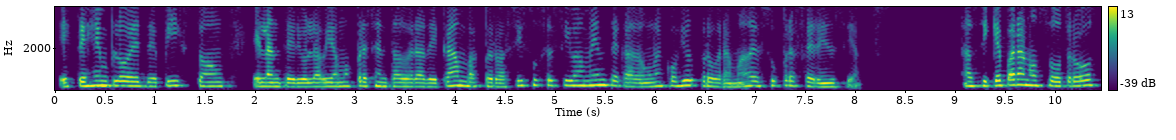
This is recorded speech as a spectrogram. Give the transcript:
Este ejemplo es de Pixton, el anterior lo habíamos presentado era de Canvas, pero así sucesivamente cada uno escogió el programa de su preferencia. Así que para nosotros,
